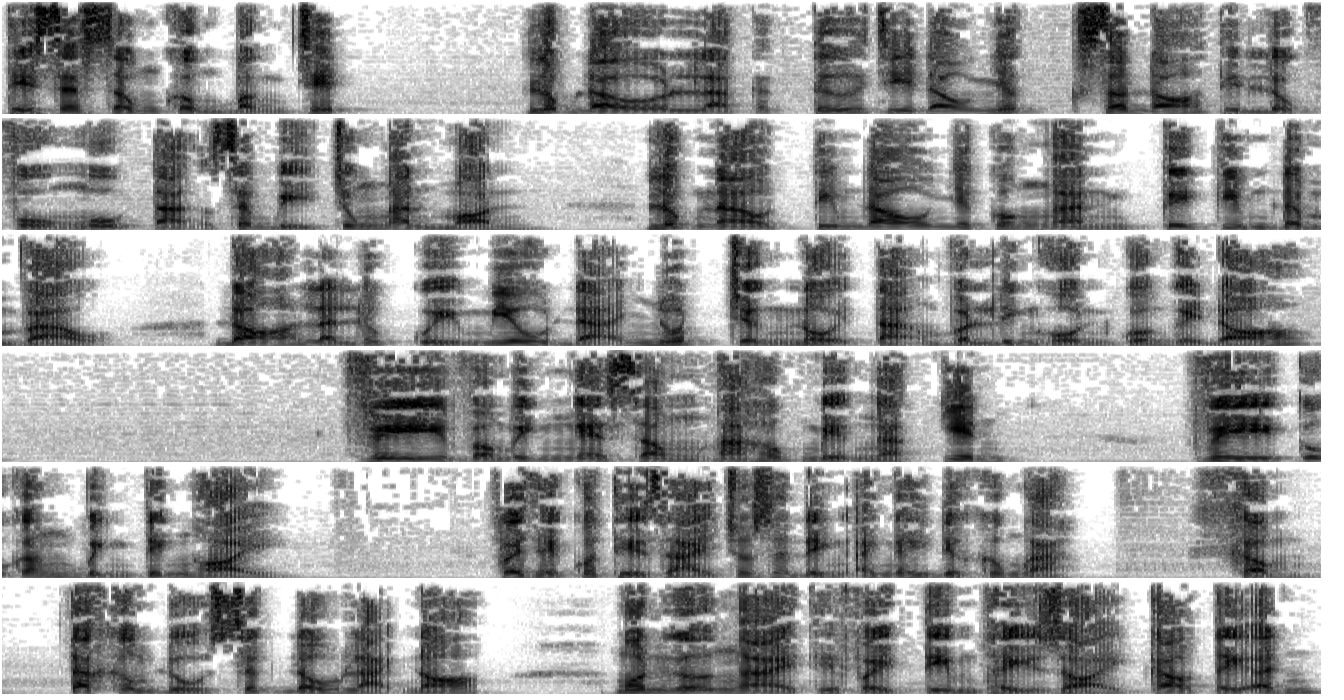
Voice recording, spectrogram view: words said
thì sẽ sống không bằng chết. Lúc đầu là các tứ chi đau nhức, sau đó thì lục phủ ngũ tạng sẽ bị chúng ăn mòn. Lúc nào tim đau như có ngàn cây kim đâm vào, đó là lúc quỷ miêu đã nuốt chừng nội tạng và linh hồn của người đó. Vi và Minh nghe xong hà hốc miệng ngạc nhiên. Vì cố gắng bình tĩnh hỏi, Vậy thầy có thể giải cho gia đình anh ấy được không à? Khẩm, ta không đủ sức đấu lại nó. Muốn gỡ ngài thì phải tìm thầy giỏi cao Tây Ấn.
